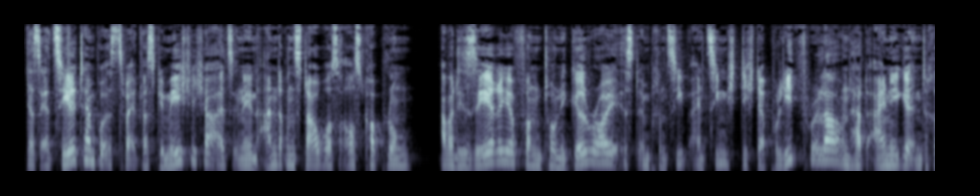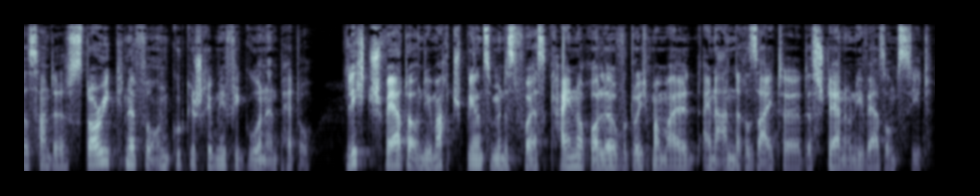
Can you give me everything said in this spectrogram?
Das Erzähltempo ist zwar etwas gemächlicher als in den anderen Star Wars Auskopplungen, aber die Serie von Tony Gilroy ist im Prinzip ein ziemlich dichter Polit-Thriller und hat einige interessante Story-Kniffe und gut geschriebene Figuren in petto. Lichtschwerter und die Macht spielen zumindest vorerst keine Rolle, wodurch man mal eine andere Seite des Sternuniversums sieht.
